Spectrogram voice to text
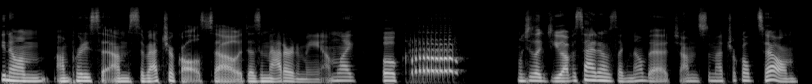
you know i'm i'm pretty i'm symmetrical so it doesn't matter to me. I'm like oh and she's like do you have a side? I was like no bitch i'm symmetrical too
